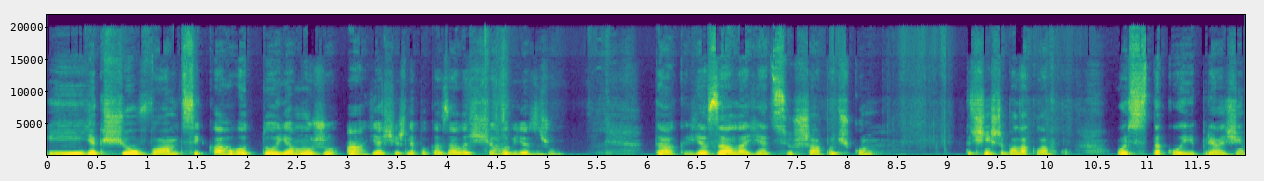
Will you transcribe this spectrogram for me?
і якщо вам цікаво, то я можу. А, я ще ж не показала, з чого в'яжу. Так, в'язала я цю шапочку, точніше, балаклавку, ось з такої пряжі.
